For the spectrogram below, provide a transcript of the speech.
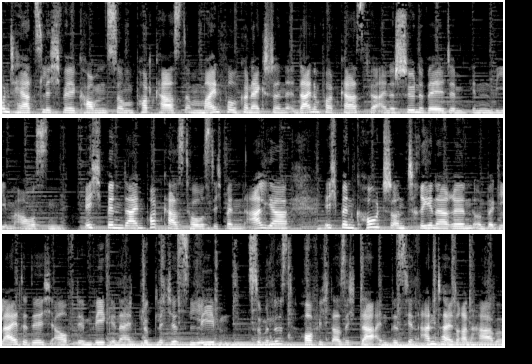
und herzlich willkommen zum Podcast Mindful Connection, deinem Podcast für eine schöne Welt im Innen wie im Außen. Ich bin dein Podcast-Host, ich bin Alia, ich bin Coach und Trainerin und begleite dich auf dem Weg in ein glückliches Leben. Zumindest hoffe ich, dass ich da ein bisschen Anteil dran habe.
